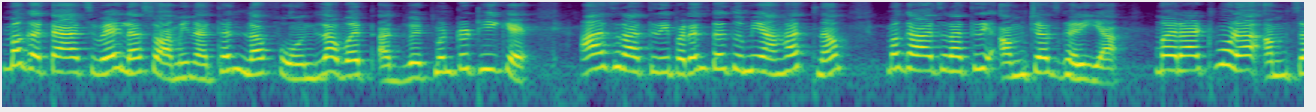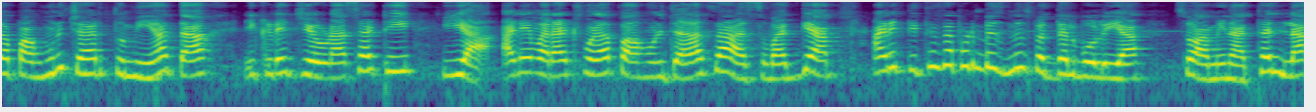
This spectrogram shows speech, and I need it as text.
मग त्याच वेळेला स्वामीनाथनला फोन लावत अद्वैत म्हणतो ठीक आहे. आज रात्रीपर्यंत तुम्ही आहात ना मग आज रात्री आमच्याच घरी या. मराठमोळा आमचा पाहुणचार तुम्ही आता इकडे जेवणासाठी या. आणि मराठमोळा पाहुणचाराचा आस्वाद घ्या. आणि तिथेच आपण बिझनेसबद्दल बोलूया. स्वामीनाथनला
